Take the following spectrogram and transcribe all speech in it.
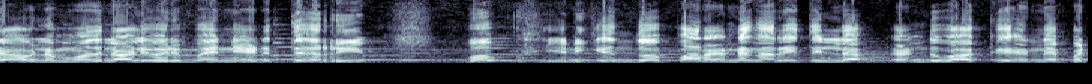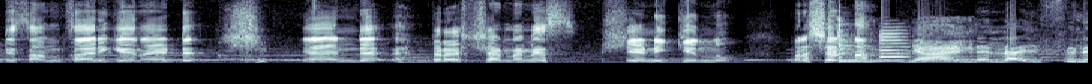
രാവിലെ മുതലാളി വരുമ്പോൾ എന്നെ എടുത്ത് എറിയും അപ്പം എനിക്ക് എന്തോ പറയണ്ടെന്ന് അറിയത്തില്ല. രണ്ട് വാക്ക് എന്നെ പറ്റി സംസാരിക്കാനായിട്ട് ഞാൻ എന്റെ ബ്രഷണ്ണനെ ക്ഷണിക്കുന്നു. ബ്രഷണ്ണ. ഞാൻ എന്റെ ലൈഫിൽ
